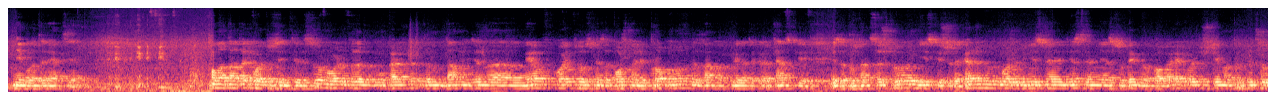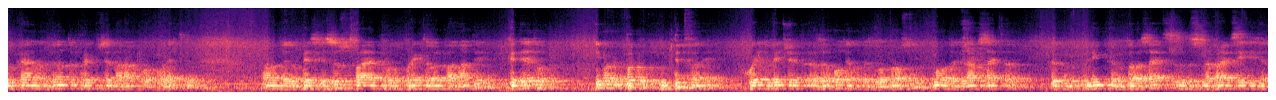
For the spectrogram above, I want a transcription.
неговата реакция. По-нататък, който се интересува, може да му кажа, да му дам един мейл, в който сме започнали пробно. Не знам, колегата Карачански е запознат също, не искаше да каже, но може би ние сме единствения субект в България, който ще има приключил до края на годината проекто седма рамкова конвенция на Европейския съюз. Това е проекта Върба Анапи, където имаме първото допитване, което вече е разработено като въпроси. Мога да ви дам сайта, като линк към този сайт, за да се направи всеки един,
